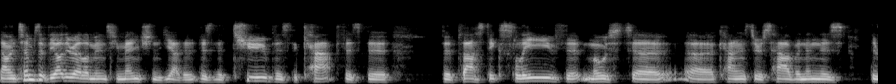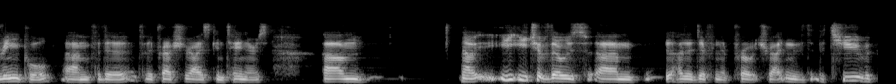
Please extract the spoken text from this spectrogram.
now, in terms of the other elements you mentioned, yeah, there's the tube, there's the cap, there's the the plastic sleeve that most uh, uh, canisters have, and then there's the ring pull um, for the for the pressurized containers. Um, now, each of those um, has a different approach, right? And the, the tube,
